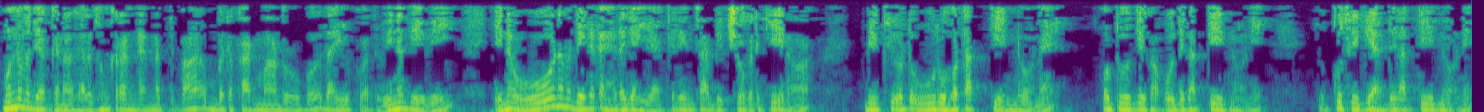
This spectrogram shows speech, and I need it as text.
මොනම දෙයක් ගැන සැලසුම් කරන්න යන්නත් එපා. උඹට කර්මානුරූපව දෛවිකවත වෙන දේ වෙයි. එන ඕනම දෙයකට හැඩ ගැහියක්. ඒ නිසා භික්ෂුවකට කියනවා භික්ෂුවට ඌරු හොටක් තියෙන්න ඕනේ. ඔටුවගේ කකුල් දෙකක් තියෙන්න ඕනේ. කුසෙගේ ඇස් දෙකක් තියෙන්න ඕනේ.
